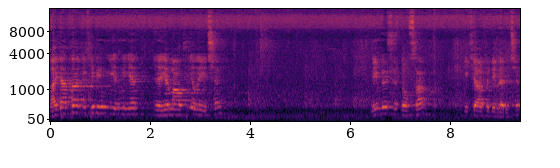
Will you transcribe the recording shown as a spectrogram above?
Aidatlar 2027 e, 26 yılı için 1590 2 artı birler için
